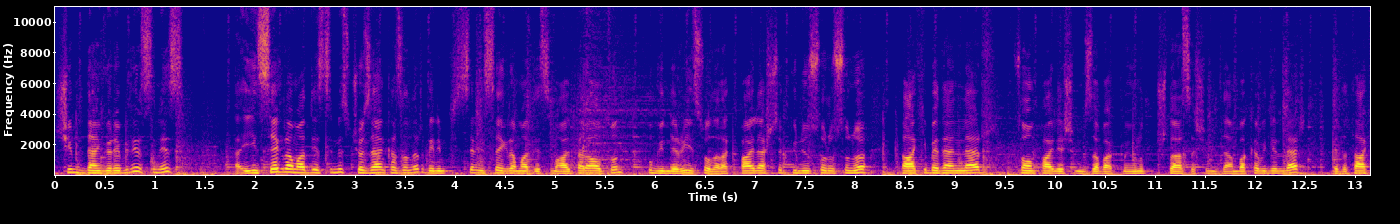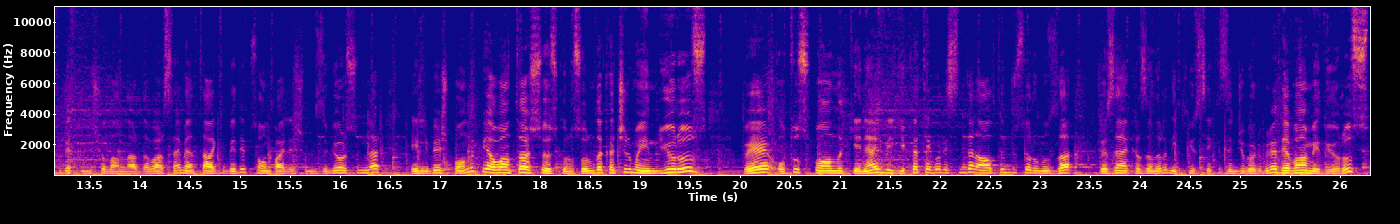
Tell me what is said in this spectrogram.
şimdiden görebilirsiniz. Instagram adresimiz çözen kazanır. Benim kişisel Instagram adresim Alper Altun. Bugün de Reels olarak paylaştık günün sorusunu. Takip edenler son paylaşımımıza bakmayı unutmuşlarsa şimdiden bakabilirler. Ya da takip etmemiş olanlar da varsa hemen takip edip son paylaşımımızı görsünler. 55 puanlık bir avantaj söz konusu. Onu da kaçırmayın diyoruz. Ve 30 puanlık genel bilgi kategorisinden 6. sorumuzda Çözen Kazanır'ın 208. bölümüne devam ediyoruz.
